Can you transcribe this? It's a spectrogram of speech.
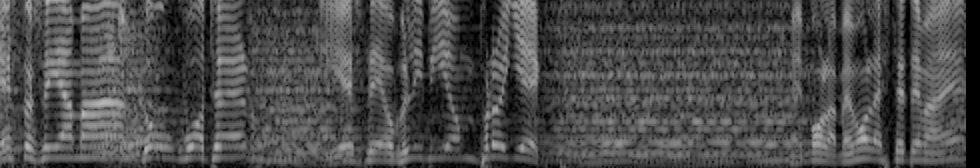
Esto se llama Cold Water y es de Oblivion Project. Me mola, me mola este tema, ¿eh?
